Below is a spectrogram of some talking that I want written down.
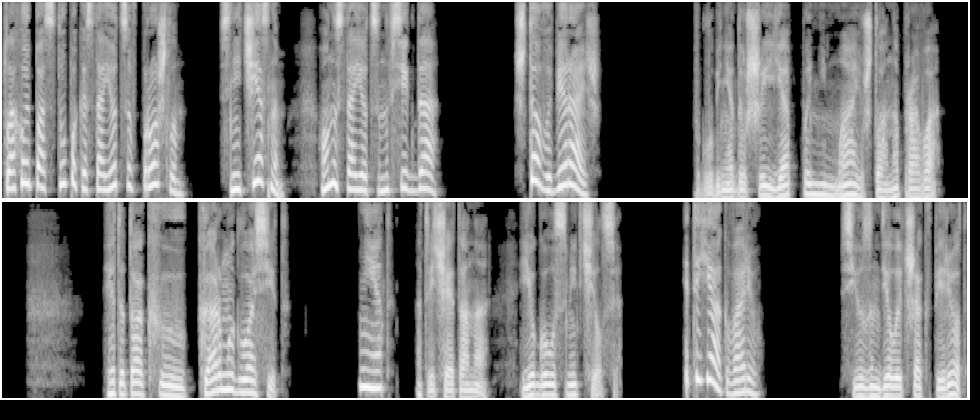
плохой поступок остается в прошлом. С нечестным он остается навсегда. Что выбираешь?» В глубине души я понимаю, что она права. «Это так э, карма гласит?» «Нет», — отвечает она. Ее голос смягчился. «Это я говорю. Сьюзен делает шаг вперед.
